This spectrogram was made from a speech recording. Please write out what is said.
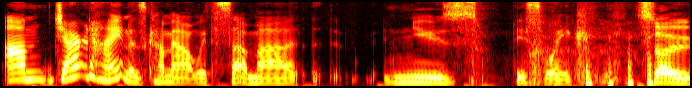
Um, Jarryd Hayne has come out with some uh, news this week. So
